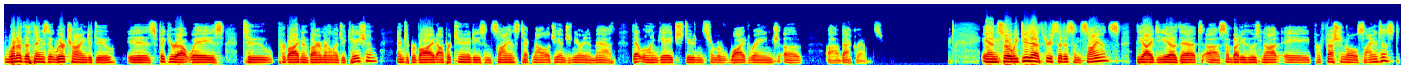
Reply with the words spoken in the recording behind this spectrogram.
one of the things that we're trying to do is figure out ways to provide environmental education and to provide opportunities in science, technology, engineering, and math that will engage students from a wide range of uh, backgrounds. And so we do that through citizen science, the idea that uh, somebody who's not a professional scientist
